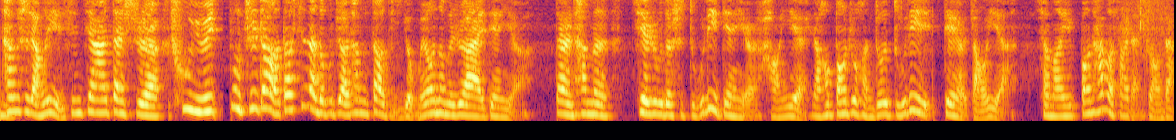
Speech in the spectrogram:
他们是两个野心家，但是出于不知道，到现在都不知道他们到底有没有那么热爱电影。但是他们介入的是独立电影行业，然后帮助很多独立电影导演，相当于帮他们发展壮大。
